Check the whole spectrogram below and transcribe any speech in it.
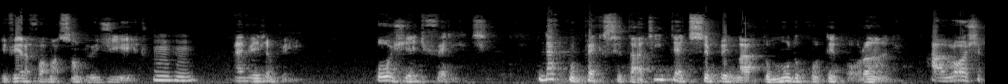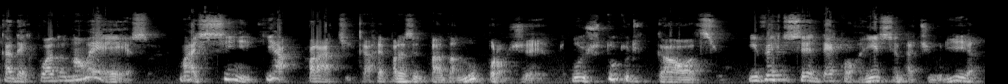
de ver a formação do engenheiro. Uhum. Mas veja bem, hoje é diferente. Na complexidade interdisciplinar do mundo contemporâneo, a lógica adequada não é essa, mas sim que a prática representada no projeto, no estudo de caso, em vez de ser decorrência da teoria,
